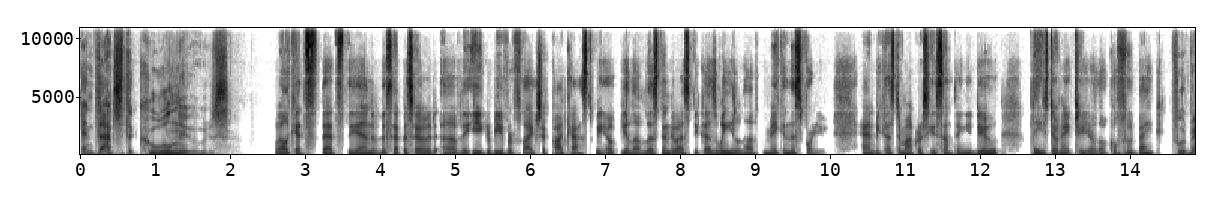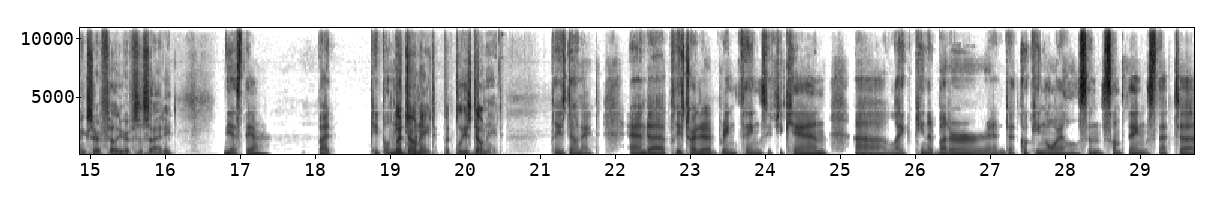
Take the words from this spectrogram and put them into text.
And that's the cool news. Well, kids, that's the end of this episode of the Eager Beaver Flagship Podcast. We hope you love listening to us because we love making this for you. And because democracy is something you do, please donate to your local food bank. Food banks are a failure of society. Yes, they are. But people need But to. donate. But please donate. please donate and uh, please try to bring things if you can uh, like peanut butter and uh, cooking oils and some things that uh,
